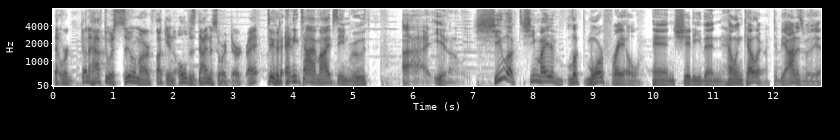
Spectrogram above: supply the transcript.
that we're gonna have to assume are fucking old as dinosaur dirt, right? Dude, anytime I've seen Ruth, uh, you know, she looked, she might have looked more frail and shitty than Helen Keller, to be honest with you.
